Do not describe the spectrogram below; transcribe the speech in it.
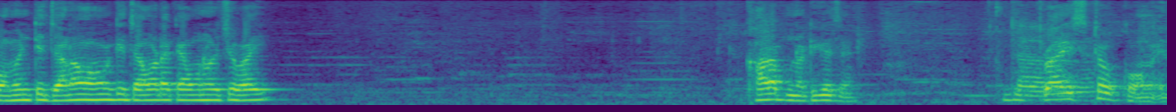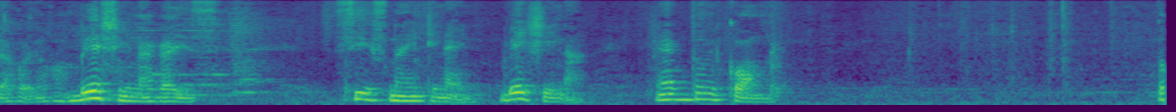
কমেন্টে জানাও আমাকে জামাটা কেমন হয়েছে ভাই। খারাপ না ঠিক আছে? প্রাইসটাও কম এই দেখো দেখো বেশি না গাইস সিক্স নাইনটি নাইন বেশি না একদমই কম। তো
